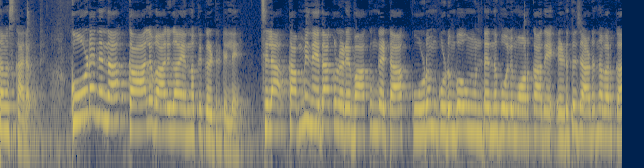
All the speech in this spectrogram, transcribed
നമസ്കാരം. കൂടെ നിന്ന് കാൽ വാരുക എന്നൊക്കെ കേട്ടിട്ടില്ലേ? ചില കമ്മി നേതാക്കളുടെ വാക്കും കേട്ട കൂടും കുടുംബവും ഉണ്ടെന്ന് പോലും ഓർക്കാതെ എടുത്തു ചാടുന്നവർക്ക്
